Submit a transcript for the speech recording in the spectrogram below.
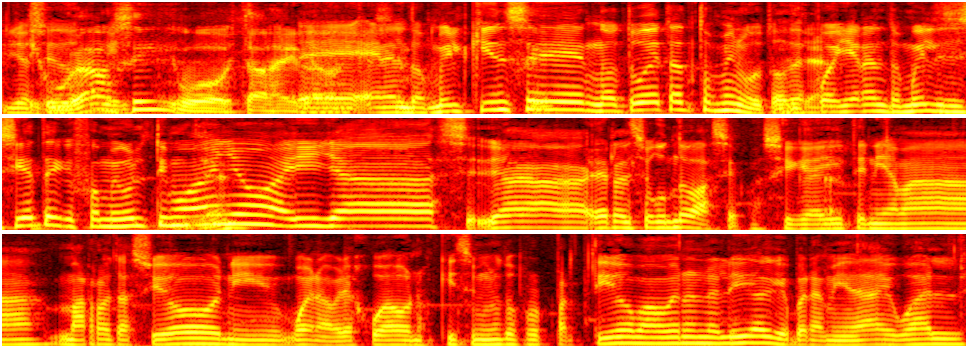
Yo ¿Y jugabas 2000. así o estabas ahí? Eh, en sí? el 2015 no tuve tantos minutos. Después ya en el 2017, que fue mi último Ya. año, ahí ya, ya era el segundo base. Así que ahí tenía más, más rotación y bueno, habría jugado unos 15 minutos por partido más o menos en la liga, que para mi edad igual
